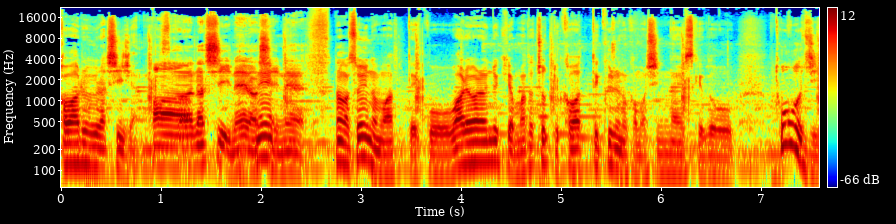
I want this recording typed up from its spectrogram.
変わるらしいじゃないですあか。あらしいねらしいね。なんかそういうのもあってこう我々の時はまたちょっと変わってくるのかもしれないですけど当時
